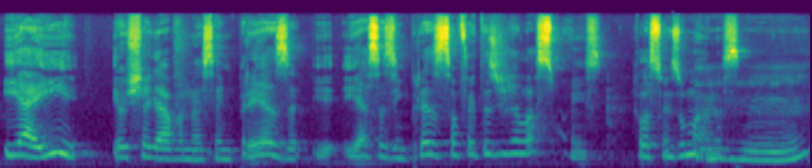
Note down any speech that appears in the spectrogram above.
E aí, eu chegava nessa empresa, e, e essas empresas são feitas de relações, relações humanas. Uhum.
